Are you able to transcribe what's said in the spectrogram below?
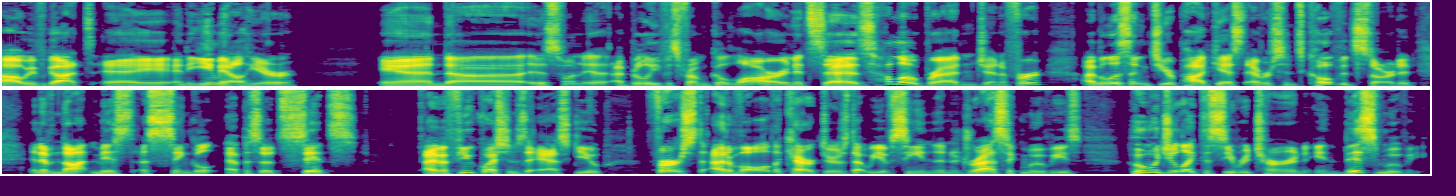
Uh, we've got a an email here. And uh, this one, I believe, is from Galar, and it says, "Hello, Brad and Jennifer. I've been listening to your podcast ever since COVID started, and have not missed a single episode since. I have a few questions to ask you. First, out of all the characters that we have seen in the Jurassic movies, who would you like to see return in this movie?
